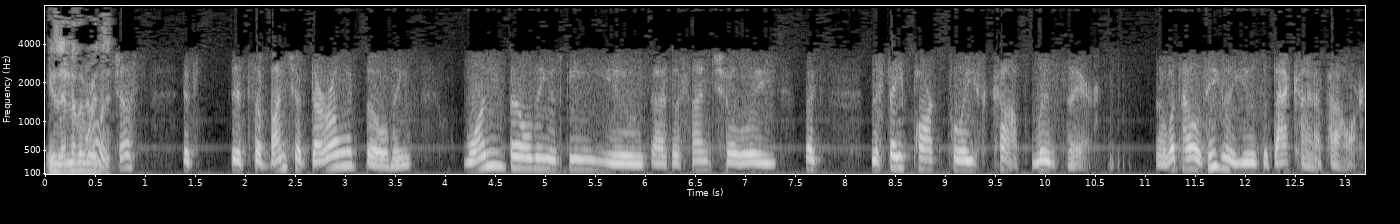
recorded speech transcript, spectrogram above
Is in other no, words, it's just it's it's a bunch of derelict buildings. One building is being used as essentially the state park police cop lives there. Now, what the hell is he going to use with that kind of power?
